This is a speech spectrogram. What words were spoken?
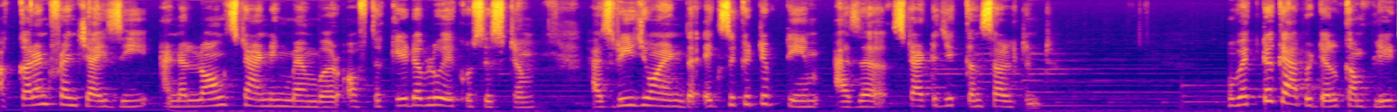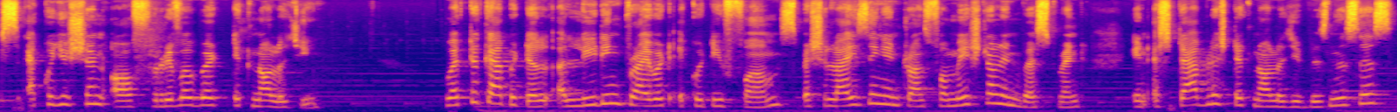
a current franchisee, and a long standing member of the KW ecosystem, has rejoined the executive team as a strategic consultant. Vector Capital completes acquisition of Riverbed Technology. Vector Capital, a leading private equity firm specializing in transformational investment in established technology businesses,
